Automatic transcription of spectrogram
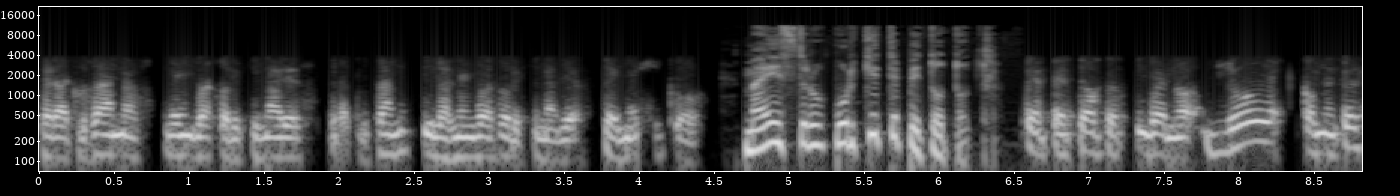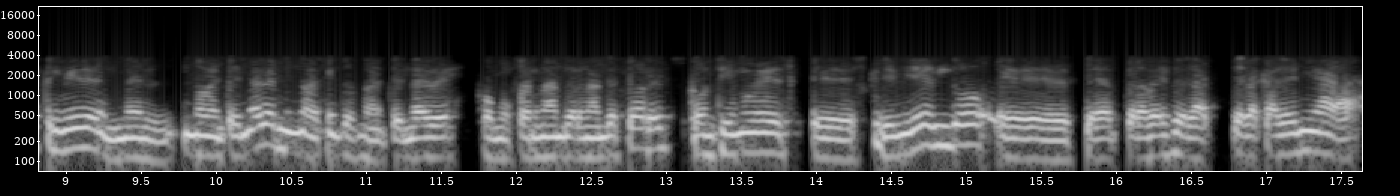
veracruzanas, lenguas originarias veracruzanas y las lenguas originarias de México. Maestro, ¿por qué Tepetototl? Tepetototl. Bueno, yo comencé a escribir en el 99, 1999, como Fernando Hernández Flores. Continué este, escribiendo eh, a través de la, de la Academia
